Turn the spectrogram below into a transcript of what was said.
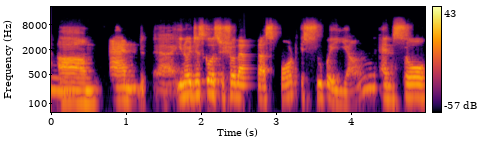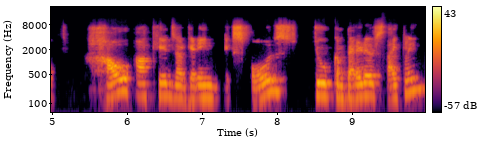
Mm-hmm. um, and uh, you know it just goes to show that our sport is super young. And so how our kids are getting exposed to competitive cycling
